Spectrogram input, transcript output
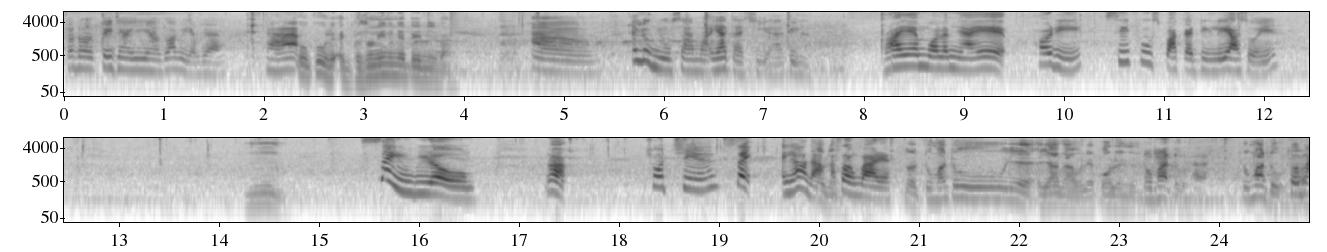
တော်တော်တေချာရင်အောင်သွားပြီယောက်ျားဒါကိုကိုလည်းပစုံလေးနည်းနည်းပေးမိပါအာအဲ့လိုမျိုးစားမှာအရသာရှိတာသိလား Ryan မော်လမြိုင်ရဲ့ဟောဒီ seafood spaghetti လေးရဆိုရင်อืมစိတ်ပြီးတော့နော်ချိုချင်းစိတ်အရသာအဆုံးပါတယ် တိုမာတိုရဲ့အရသာကိုလည်းပေါ်လွင်နေတယ် တိုမတ်တူထားတာ တိုမတိုတို့မှ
